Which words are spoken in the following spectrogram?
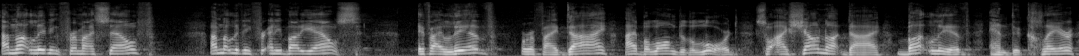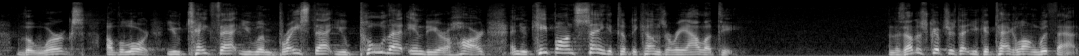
I'm not living for myself. I'm not living for anybody else. If I live or if I die, I belong to the Lord. So I shall not die, but live and declare the works of the Lord. You take that, you embrace that, you pull that into your heart, and you keep on saying it till it becomes a reality. And there's other scriptures that you could tag along with that.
